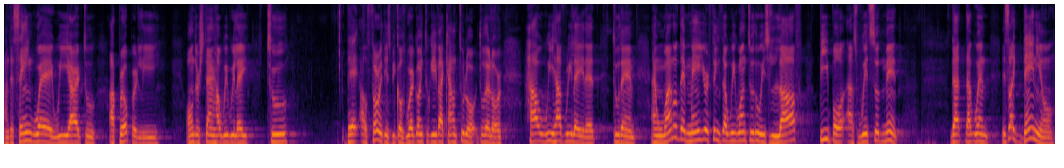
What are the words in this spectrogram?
And the same way we are to appropriately understand how we relate to the authorities because we're going to give account to, Lord, to the Lord how we have related to them. And one of the major things that we want to do is love people as we submit. That, that when it's like Daniel,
